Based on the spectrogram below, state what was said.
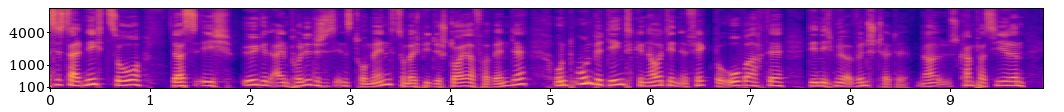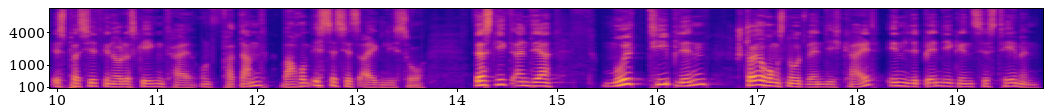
Es ist halt nicht so, dass ich irgendein politisches Instrument, zum Beispiel die Steuer, verwende und unbedingt genau den Effekt beobachte, den ich mir erwünscht hätte. Ja, es kann passieren, es passiert genau das Gegenteil. Und verdammt, warum ist das jetzt eigentlich so? Das liegt an der multiplen Steuerungsnotwendigkeit in lebendigen Systemen.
